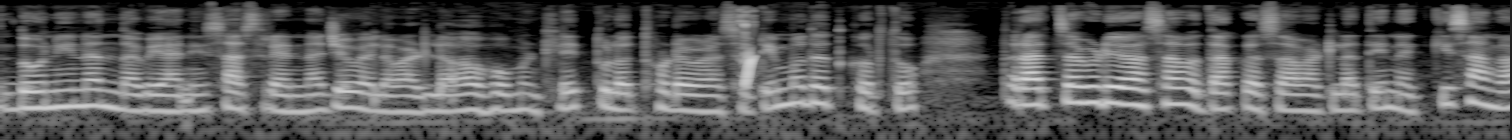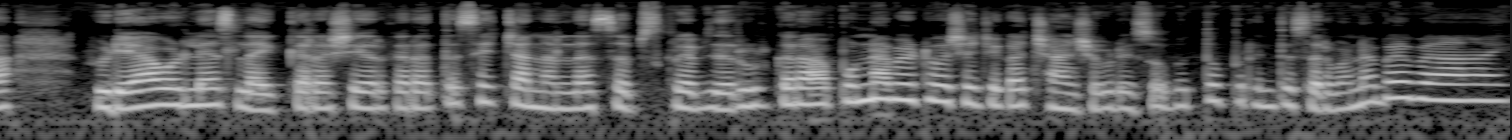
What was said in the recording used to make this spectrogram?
दोन्ही नंदावे आणि सासऱ्यांना जेवायला वाढलं. अहो म्हटले तुला थोड्या वेळासाठी मदत करतो. तर आजचा व्हिडिओ असा होता कसा वाटला ते नक्की सांगा. व्हिडिओ आवडल्यास लाईक करा शेअर करा तसेच चॅनलला सबस्क्राईब जरूर करा. पुन्हा भेटू अशाच एका छानशा व्हिडिओसोबत. तोपर्यंत सर्वांना बाय बाय.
